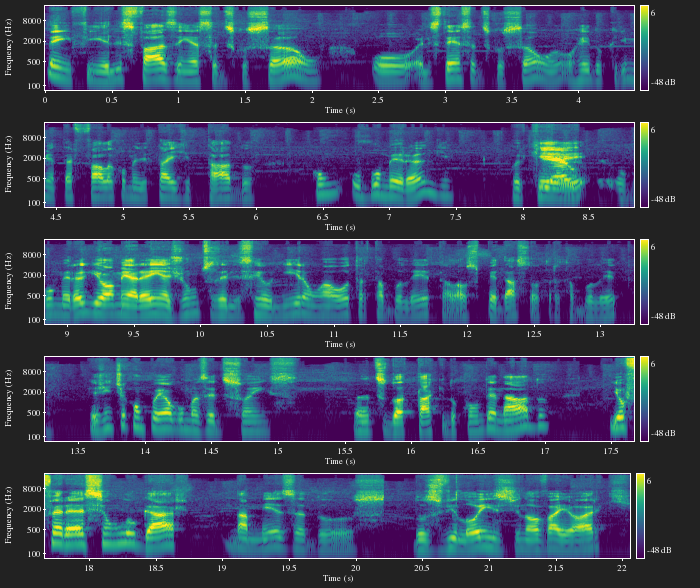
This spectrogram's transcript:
Bem, enfim, eles fazem essa discussão, ou eles têm essa discussão, o Rei do Crime até fala como ele tá irritado com o Boomerang, porque o Boomerang e o Homem-Aranha juntos, eles reuniram a outra tabuleta, lá os pedaços da outra tabuleta. E a gente acompanhou algumas edições antes do ataque do Condenado e oferece um lugar na mesa dos, dos vilões de Nova York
